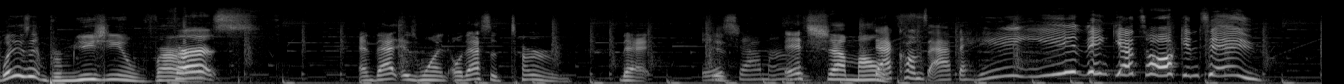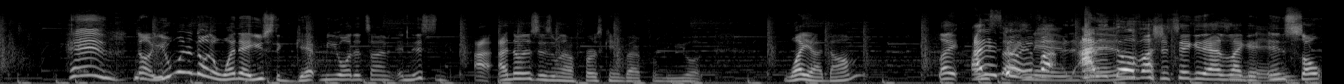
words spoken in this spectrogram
what is it? Bermudian verse. Verse. And that is one, oh, that's a term that It's your mom. it's your mouth. that comes after who you think you're talking to? Who? no, you want to know the one that used to get me all the time? And this, I, I know this is when I first came back from New York. Why ya dumb? Like I I'm didn't sorry, know if no, I, I didn't know if I should take it as like an insult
